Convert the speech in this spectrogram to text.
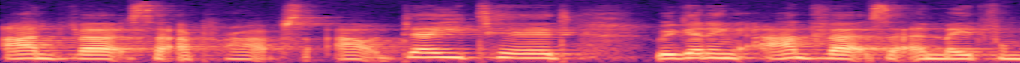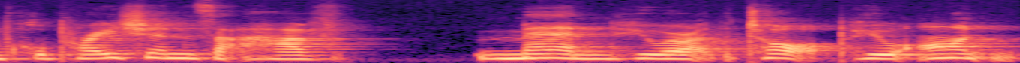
adverts that are perhaps outdated we're getting adverts that are made from corporations that have men who are at the top who aren't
